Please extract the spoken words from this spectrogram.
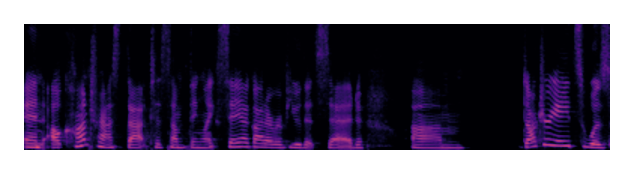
And I'll contrast that to something like, say, I got a review that said, um, Dr. Yates was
